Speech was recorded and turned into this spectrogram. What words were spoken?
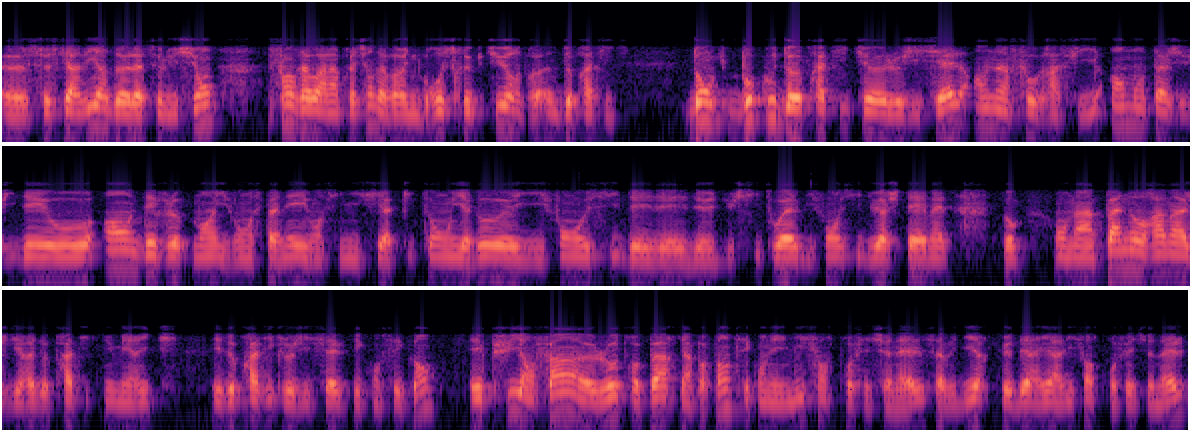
euh, se servir de la solution sans avoir l'impression d'avoir une grosse rupture de pratique. Donc beaucoup de pratiques euh, logicielles en infographie, en montage vidéo, en développement. Ils vont cette année, ils vont s'initier à Python. Ils font aussi du site web, ils font aussi du HTML. Donc on a un panorama, je dirais, de pratiques numériques et de pratiques logicielles qui est conséquent. Et puis enfin, euh, l'autre part qui est importante, c'est qu'on ait une licence professionnelle. Ça veut dire que derrière la licence professionnelle,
